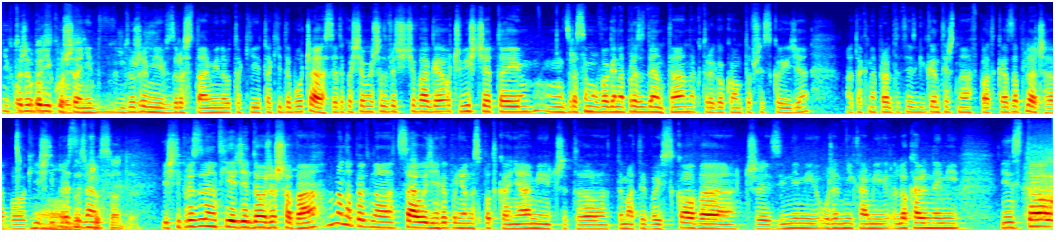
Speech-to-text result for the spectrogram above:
Niektórzy byli kuszeni dużymi wzrostami, no taki, taki to był czas. Ja tylko chciałem jeszcze zwrócić uwagę, oczywiście tutaj mm, zwracam uwagę na prezydenta, na którego konto wszystko idzie, a tak naprawdę to jest gigantyczna wpadka zaplecza, bo jeśli, no, bez prezydent, jeśli prezydent jedzie do Rzeszowa, ma na pewno cały dzień wypełniony spotkaniami, czy to tematy wojskowe, czy z innymi urzędnikami lokalnymi, więc to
